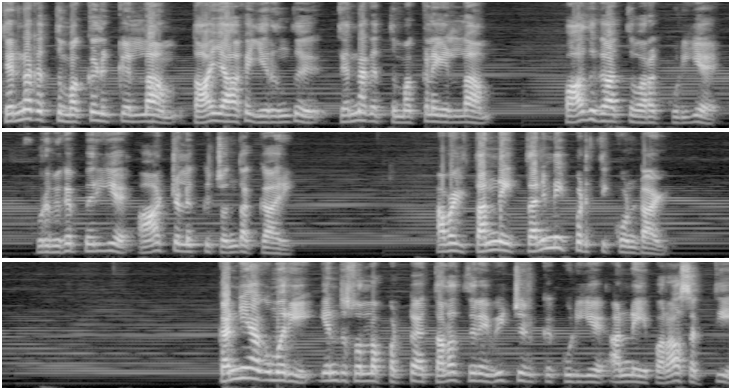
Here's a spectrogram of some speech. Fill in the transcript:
தென்னகத்து மக்களுக்கெல்லாம் தாயாக இருந்து தென்னகத்து மக்களையெல்லாம் பாதுகாத்து வரக்கூடிய ஒரு மிகப்பெரிய ஆற்றலுக்கு சொந்தக்காரி. அவள் தன்னை தனிமைப்படுத்திக் கொண்டாள். கன்னியாகுமரி என்று சொல்லப்பட்ட தலத்திலே வீற்றிருக்கக்கூடிய அன்னை பராசக்தி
